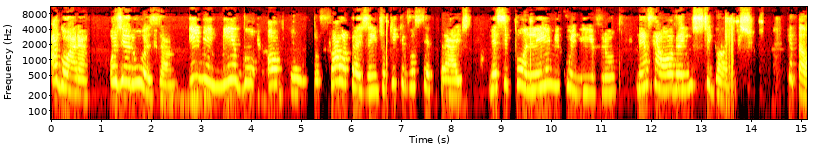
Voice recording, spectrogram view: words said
Agora, ô Jerusa, inimigo oculto. Fala pra gente o que, que você traz nesse polêmico livro, nessa obra instigante. Então,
